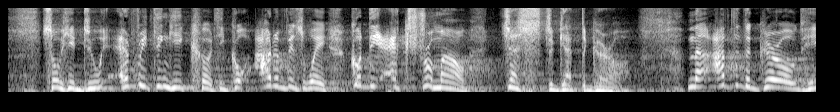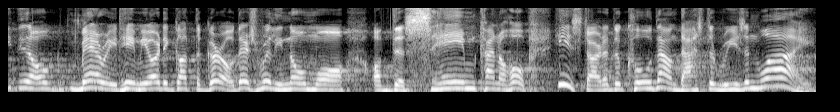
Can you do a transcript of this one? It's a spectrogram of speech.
so he do everything he could. He go out of his way, go the extra mile just to get the girl. Now, after the girl, he you know married him, he already got the girl. There's really no more of the same kind of hope. He started to cool down. That's the reason why.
